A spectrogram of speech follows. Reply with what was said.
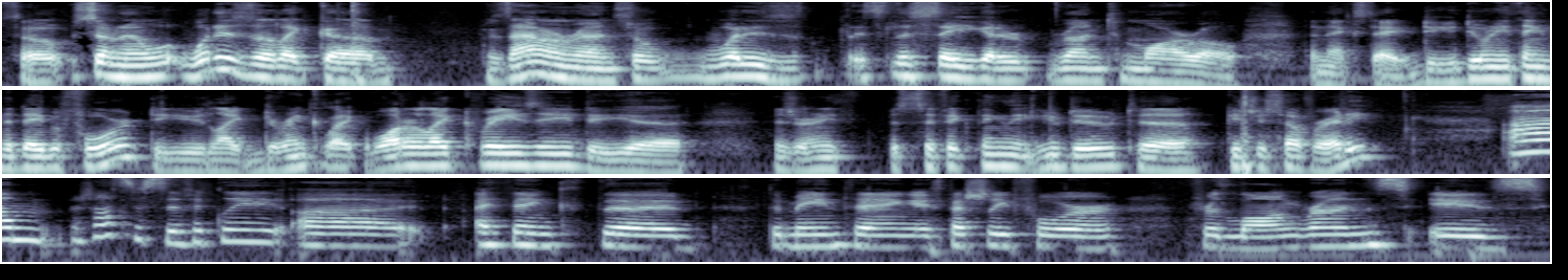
So, so now, what is a like? Because I don't run. So, what is? Let's let's say you got to run tomorrow, the next day. Do you do anything the day before? Do you like drink like water like crazy? Do you? Is there any specific thing that you do to get yourself ready? Um, not specifically. Uh, I think the the main thing, especially for for long runs, is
